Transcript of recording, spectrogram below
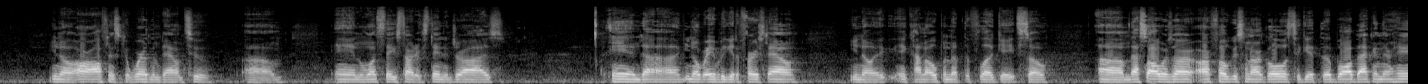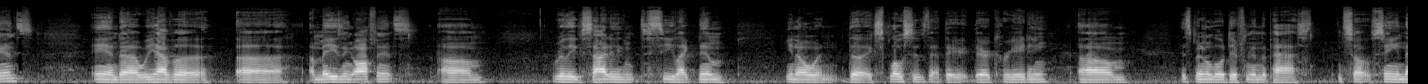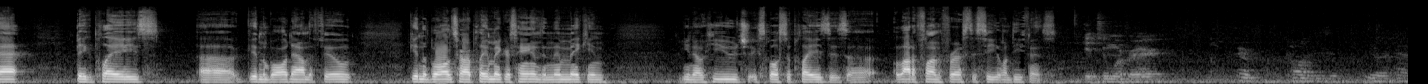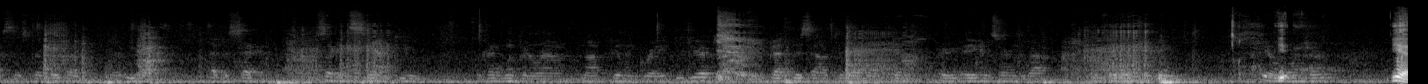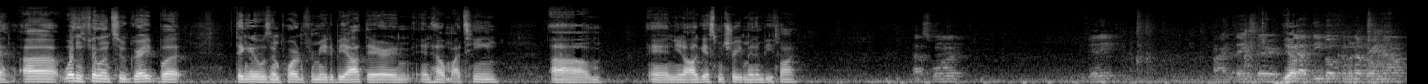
you know, our offense can wear them down too. Um, and once they start extending drives, and uh, you know we're able to get a first down, you know, it, it kind of opened up the floodgates. So um, that's always our, our focus and our goal is to get the ball back in their hands. And uh, we have a, a amazing offense. Um, really exciting to see like them, you know, and the explosives that they they're creating. Um, it's been a little different in the past, and so seeing that, big plays, uh, getting the ball down the field, getting the ball into our playmakers' hands, and then making, you know, huge explosive plays is uh, a lot of fun for us to see on defense. Get two more for Arik. Arik, apologies if you were asked this, but it looked like you know, at the second, second snap, you were kind of limping around, not feeling great. Did you have to got this out today? And any concerns about if being, you know, Yeah. Yeah, uh, wasn't feeling too great, but I think it was important for me to be out there and, and help my team. Um, and you know, I'll get some treatment and be fine. Last one. Vinny. All right, thanks, Arik. Yep. We got Deebo coming up right now.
